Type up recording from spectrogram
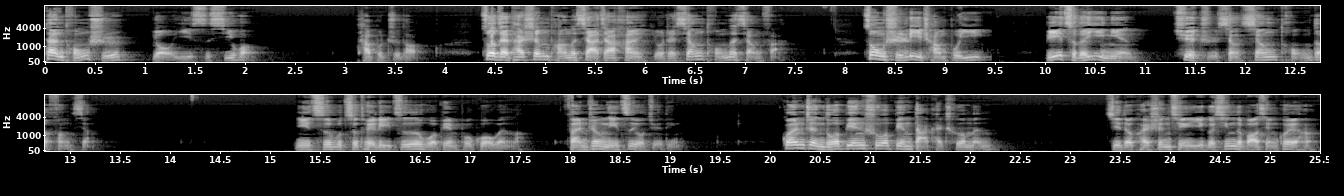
但同时。有一丝希望，他不知道，坐在他身旁的夏家汉有着相同的想法，纵使立场不一，彼此的意念却指向相同的方向。你辞不辞退利兹，我便不过问了，反正你自有决定。关振铎边说边打开车门，记得快申请一个新的保险柜哈，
